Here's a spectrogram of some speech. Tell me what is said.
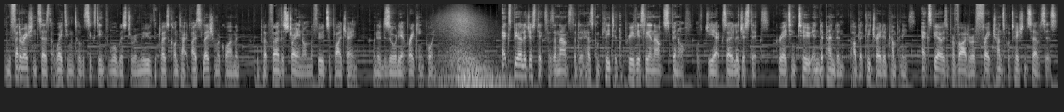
And the Federation says that waiting until the 16th of August to remove the close contact isolation requirement will put further strain on the food supply chain when it is already at breaking point. XPO Logistics has announced that it has completed the previously announced spin off of GXO Logistics, creating two independent, publicly traded companies. XPO is a provider of freight transportation services,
